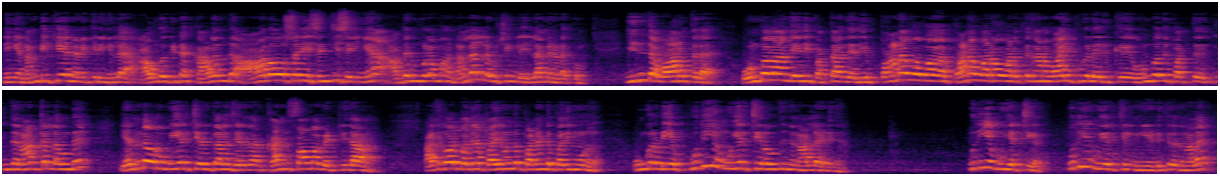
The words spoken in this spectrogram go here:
நீங்க நம்பிக்கையா நினைக்கிறீங்கல்ல அவங்க கிட்ட கலந்து ஆலோசனை செஞ்சு செய்யுங்க. அதன் மூலமா நல்ல நல்ல விஷயங்கள் எல்லாமே நடக்கும். இந்த வாரத்துல ஒன்பதாம் தேதி பத்தாம் தேதி பண வ- பண வர வரத்துக்கான வாய்ப்புகள் இருக்கு. ஒன்பது பத்து. இந்த நாட்கள்ல வந்து எந்த ஒரு முயற்சி எடுத்தாலும் சரிதான். கன்ஃபார்மா வெற்றி தான். அதுக்கப்புறம் பாத்தீங்கன்னா பதினொன்று பன்னெண்டு பதிமூணு. உங்களுடைய புதிய முயற்சிகளை வந்து இந்த நாளில் எடுங்க. புதிய முயற்சிகள். புதிய முயற்சிகள் நீங்க எடுக்கிறதுனால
